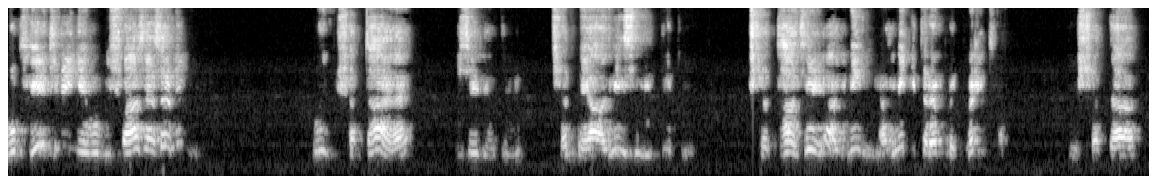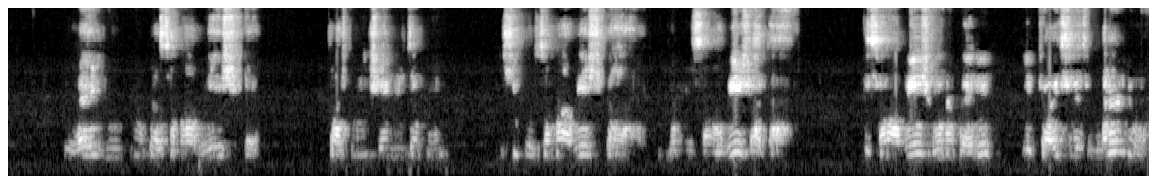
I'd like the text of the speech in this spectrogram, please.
वो फेथ नहीं है, वो विश्वास ऐसा नहीं है। वो श्रद्धा है जिसे कहते हैं श्रद्धा अग्नि से देते श्रद्धा से अग्नि अग्नि की तरफ़ प्रज्वलित है। तो श्रद्धा जो है योगियों का समावेश है। प्राथमिक शैनिज्म में इसी को समावेश कहा है। जब समावेश आता है, ये समावेश होना पहले ये चॉइसलेस वर्ण जो है,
